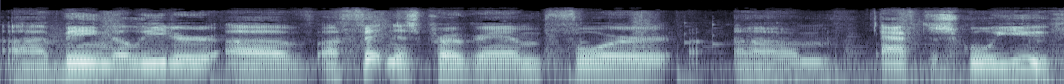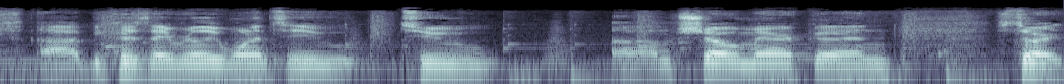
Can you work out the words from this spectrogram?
uh, being the leader of a fitness program for um, after school youth uh, because they really wanted to to um, show America and start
